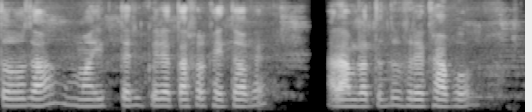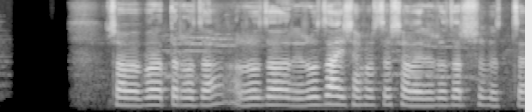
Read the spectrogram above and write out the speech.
তো রোজা, আম্মা ইফতারি করে তারপর খাইতে হবে। আর আমরা তো দুপুরে খাব। সবাই বড় তো রোজা। রোজা রোজা হিসাব হচ্ছে সবাই রোজার শুভেচ্ছা।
